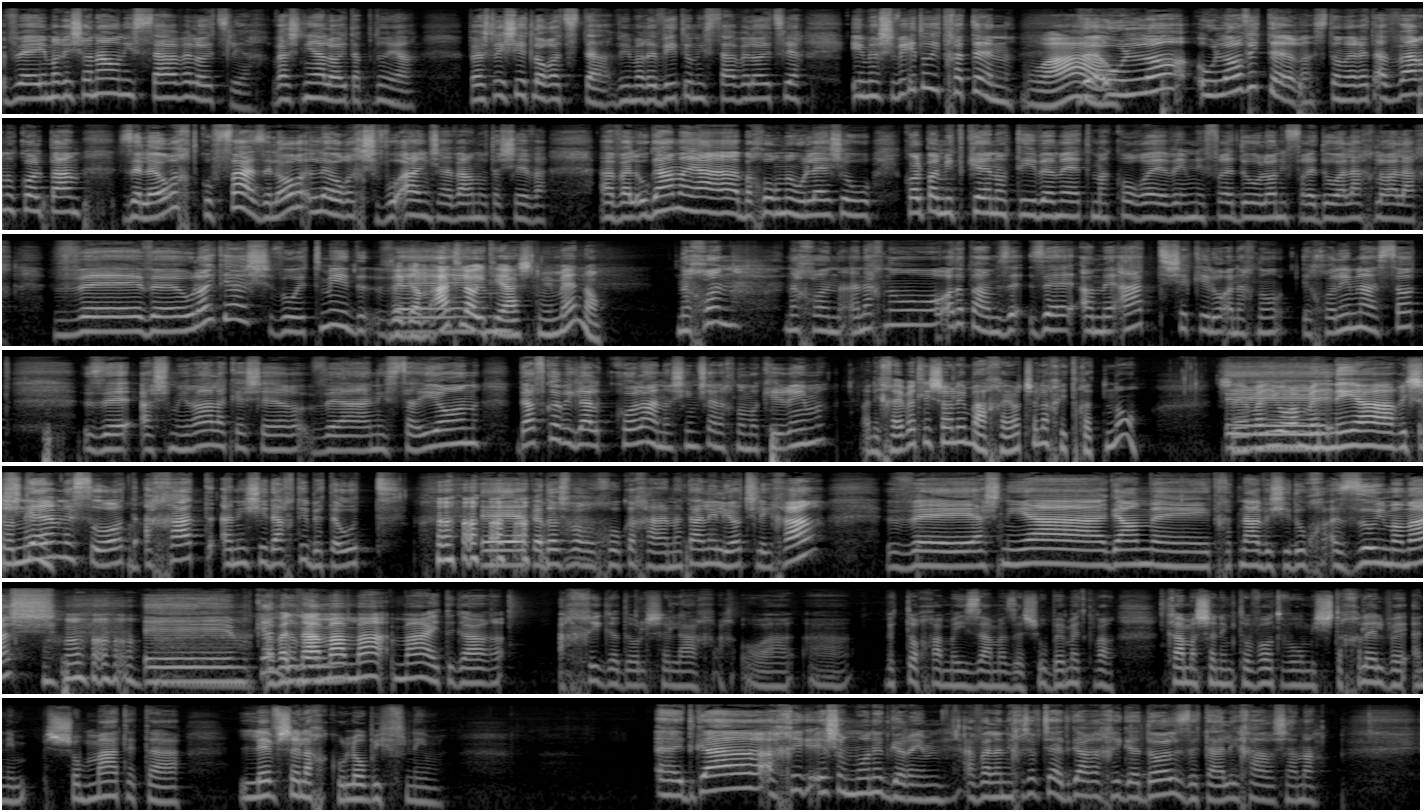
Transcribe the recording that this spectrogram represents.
ועם הראשונה הוא ניסה ולא הצליח, והשנייה לא הייתה פנויה. והשלישית לא רצתה, ועם הרביעית הוא ניסה ולא הצליח. עם השביעית הוא התחתן. וואו. והוא לא, לא ויתר. זאת אומרת, עברנו כל פעם, זה לאורך תקופה, זה לא לאורך שבועיים שעברנו את השבע. אבל הוא גם היה בחור מעולה שהוא כל פעם עדכן אותי באמת מה קורה, ואם נפרדו, לא נפרדו, הלך, לא הלך. ו... והוא לא התייאש, והוא התמיד. וגם ו... את לא התייאשת ממנו. נכון, נכון. אנחנו, עוד פעם, זה, זה המעט שכאילו אנחנו יכולים לעשות, זה השמירה על הקשר והניסיון, דווקא בגלל כל האנשים שאנחנו מכירים. אני חייבת לשאול אם האחיות שלך התחתנו. שהם היו המניע הראשוני. שתיהן נשואות. אחת, אני שידכתי בטעות. אה, הקדוש ברוך הוא ככה נתן לי להיות שליחה. והשנייה גם uh, התחתנה בשידוך הזוי ממש. uh, כן, אבל, אבל נעמה, מה, מה האתגר הכי גדול שלך, או ה, ה, בתוך המיזם הזה, שהוא באמת כבר כמה שנים טובות והוא משתכלל, ואני שומעת את הלב שלך כולו בפנים. האתגר הכי, יש המון אתגרים, אבל אני חושבת שהאתגר הכי גדול זה תהליך ההרשמה.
